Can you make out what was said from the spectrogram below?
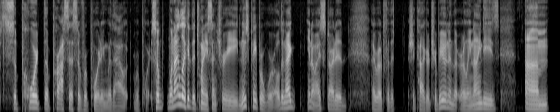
support the process of reporting without report. So when I look at the 20th century newspaper world, and I, you know, I started, I wrote for the Chicago Tribune in the early 90s. Um,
